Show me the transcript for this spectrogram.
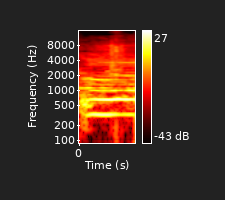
Let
